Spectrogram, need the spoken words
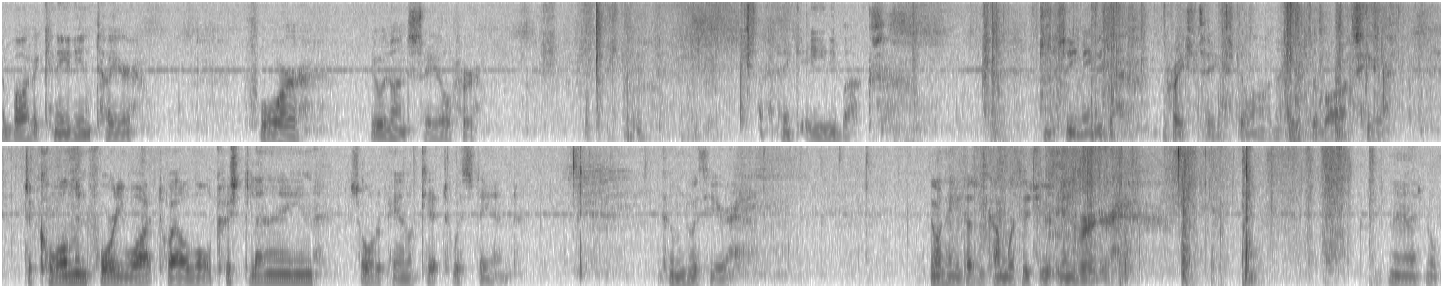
I bought at Canadian Tire for, it was on sale for, I think 80 bucks. Let me see, maybe the price tag's still on. Here's the box here. It's a Coleman 40 watt 12 volt crystalline solar panel kit with stand. Comes with your, the only thing it doesn't come with is your inverter. Yeah, there's no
